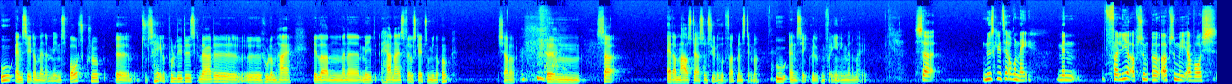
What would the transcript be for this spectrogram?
uanset om man er med i en sportsklub, øh, total politisk nørde øh, hulum hej, eller om man er med i et her nice fællesskab som min ung, shout out, øhm, så er der meget større sandsynlighed for, at man stemmer, Ja. uanset hvilken forening man er med i. Så nu skal vi til at runde af. Men for lige at opsum- øh, opsummere vores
